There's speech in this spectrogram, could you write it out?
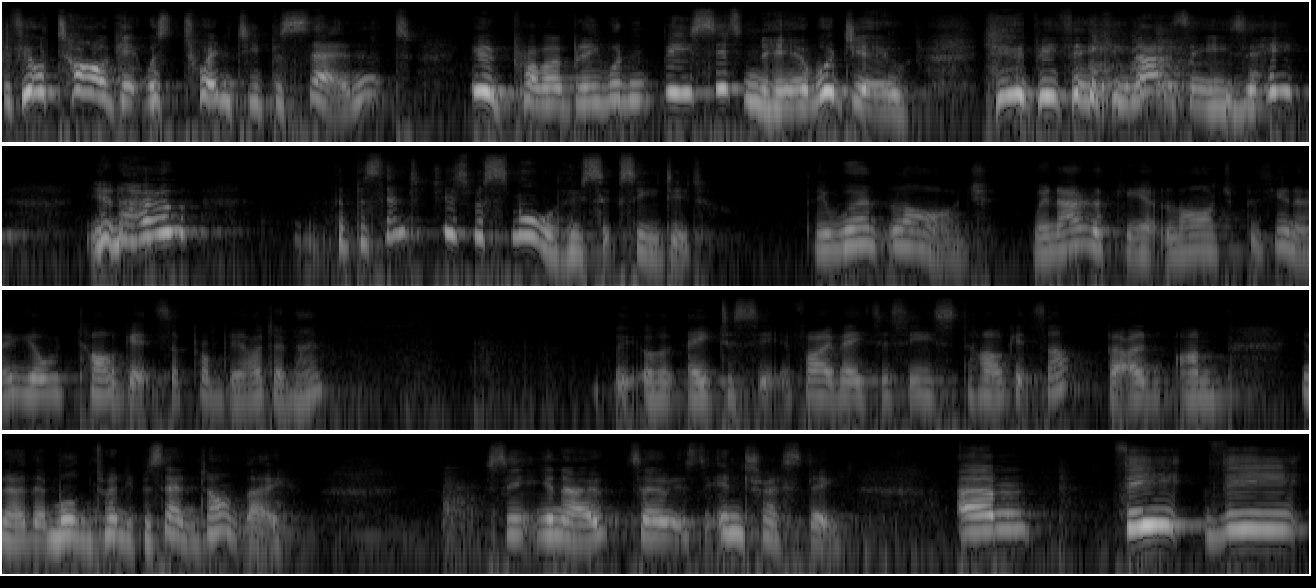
if your target was 20%, you probably wouldn't be sitting here, would you? You'd be thinking, that's easy, you know? The percentages were small who succeeded. They weren't large. We're now looking at large, but you know, your targets are probably, I don't know, A to C, five A to C's targets are, but I'm, I'm, you know, they're more than 20%, aren't they? See, you know, so it's interesting. Um, the, the,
